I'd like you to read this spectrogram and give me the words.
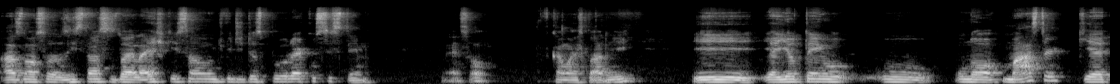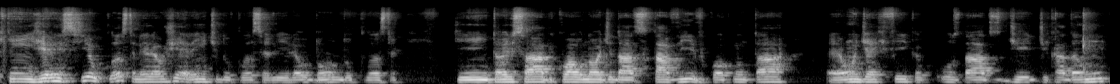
as nossas instâncias do Elastic são divididas por ecossistema. É só ficar mais claro aí. E, e aí eu tenho o, o nó master, que é quem gerencia o cluster, né? ele é o gerente do cluster ali, ele é o dono do cluster, que então ele sabe qual nó de dados está vivo, qual não está, é, onde é que fica os dados de, de cada um.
